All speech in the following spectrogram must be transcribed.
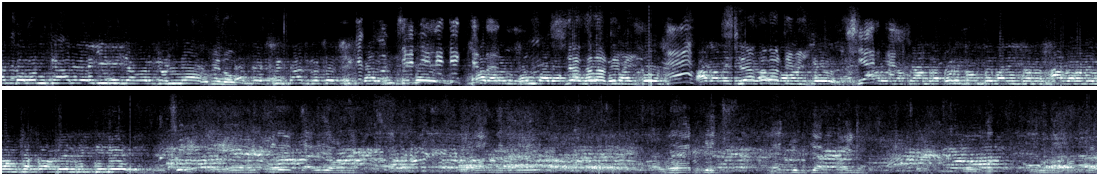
আন্দোলনকে আরও এগিয়ে নিয়ে যাওয়ার জন্য। আমাদের সিদ্ধান্ত ঘোষের হ্যাঁ? আগামী আমরা গড়ে তুলতে পারি জনসাধারণের অংশগ্রহণের ভিত্তিতে ন্যায্য বিচার খুন, হত্যা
